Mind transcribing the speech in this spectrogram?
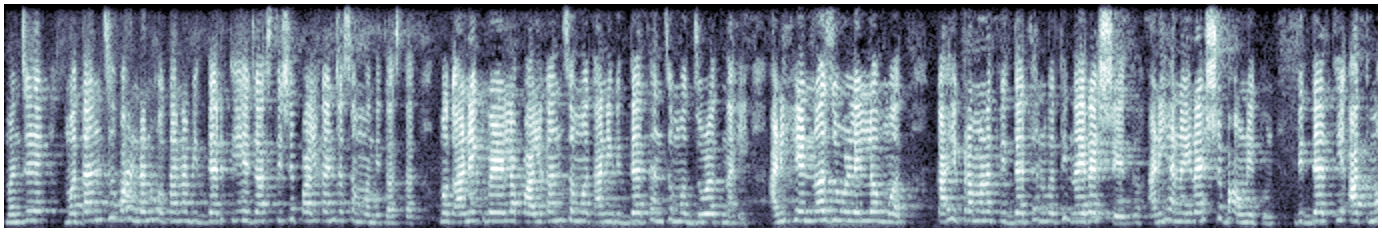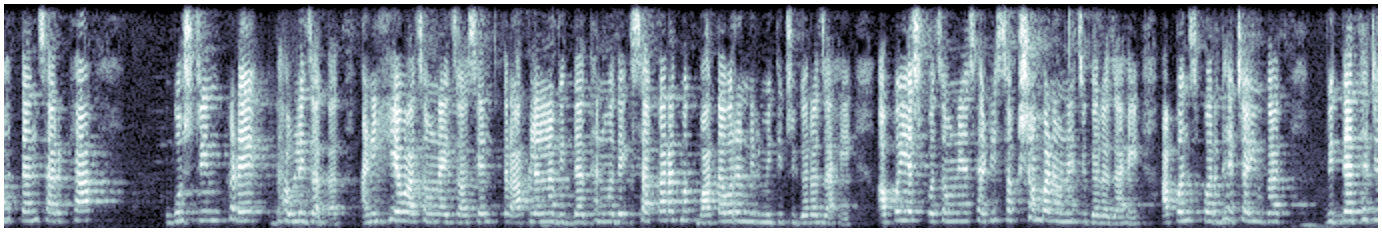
म्हणजे मतांचं भांडण होताना विद्यार्थी हे जास्तीचे पालकांच्या संबंधित असतात. मग अनेक वेळेला पालकांचं मत आणि विद्यार्थ्यांचं मत जुळत नाही. आणि हे न जुळलेलं मत काही प्रमाणात विद्यार्थ्यांवरती नैराश्य येतं. आणि ह्या नैराश्य भावनेतून विद्यार्थी आत्महत्यांसारख्या गोष्टींकडे धावले जातात. आणि हे वाचवण्याचं असेल तर आपल्याला विद्यार्थ्यांमध्ये एक सकारात्मक वातावरण निर्मितीची गरज आहे. अपयश पचवण्यासाठी सक्षम बनवण्याची गरज आहे. आपण स्पर्धेच्या युगात विद्यार्थ्याची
